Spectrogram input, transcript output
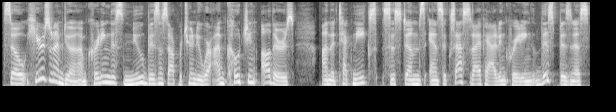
So here's what I'm doing. I'm creating this new business opportunity where I'm coaching others on the techniques, systems, and success that I've had in creating this business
